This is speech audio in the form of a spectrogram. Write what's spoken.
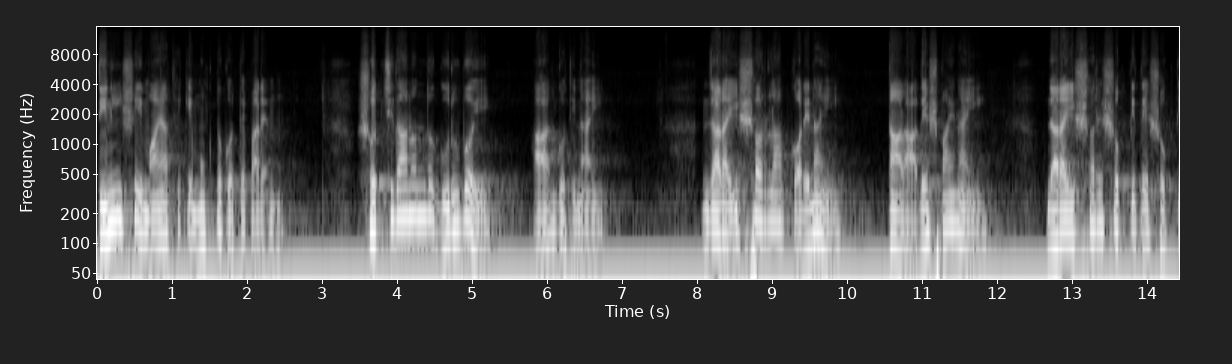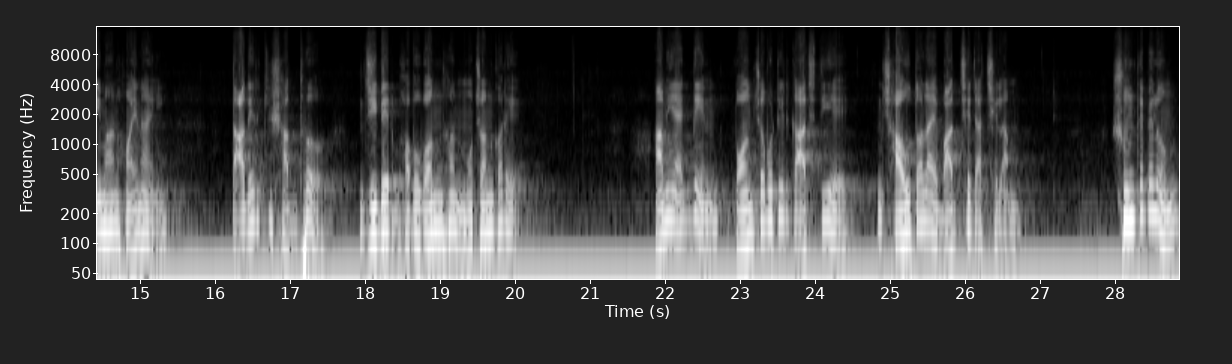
তিনি সেই মায়া থেকে মুক্ত করতে পারেন। সচ্চিদানন্দ গুরু বই আর গতি নাই। যারা ঈশ্বর লাভ করে নাই, তার আদেশ পায় নাই। যারা ঈশ্বরের শক্তিতে শক্তিমান হয় নাই, তাদের কি সাধ্য জীবের ভববন্ধন মোচন করে? আমি একদিন পঞ্চবটির কাছ দিয়ে ঝাউতলায় বাজছে যাচ্ছিলাম। শুনতে পেলুম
